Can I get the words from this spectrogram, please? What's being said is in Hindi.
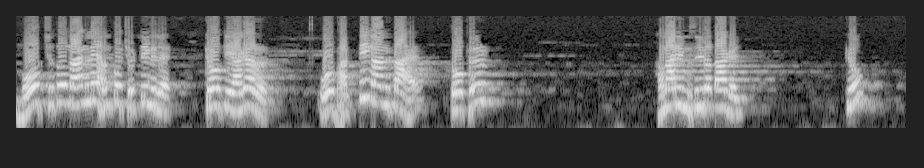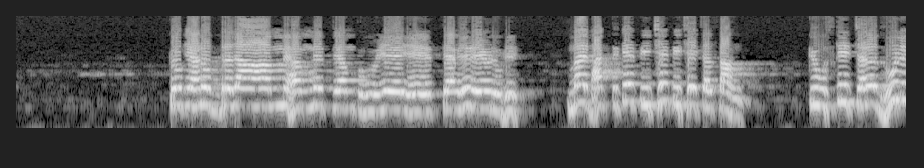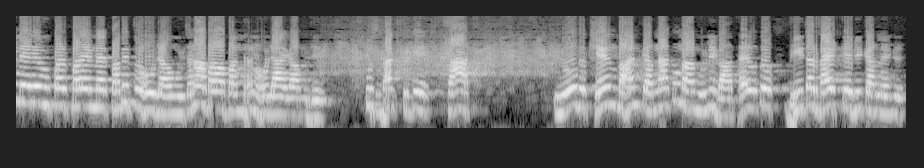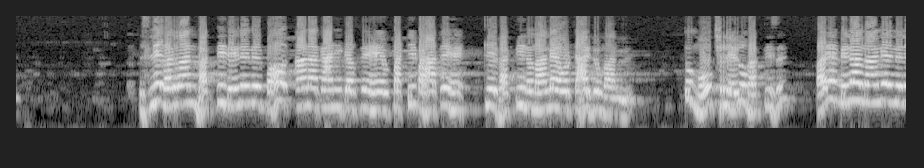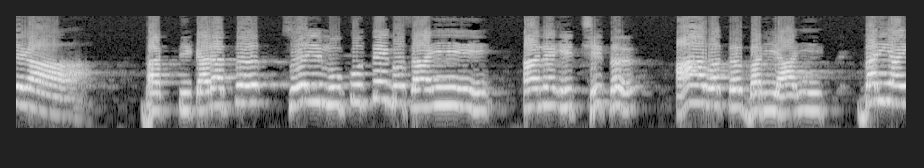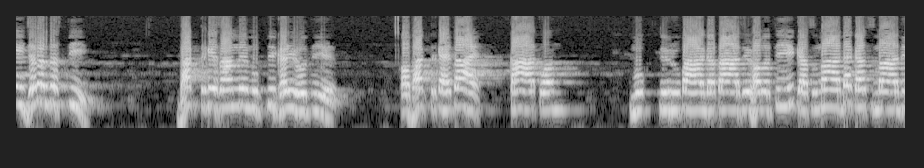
मोक्ष तो मांग ले, हमको छुट्टी मिले। क्योंकि अगर वो भक्ति माँगता है तो फिर हमारी मुसीबत आ गई। क्यों? क्योंकि अनुब्रजाम हम नित्यम पूये ये त्यमिरेणु भी मैं भक्त के पीछे पीछे चलता हूँ। कि उसकी चरण धूल मेरे ऊपर पड़े, मैं पवित्र हो जाऊँ, इतना बड़ा बंधन हो जाएगा मुझे। उस भक्त के साथ योग क्षेम बहन करना तो मामूली बात है, वो तो भीतर बैठ के भी कर लेंगे। इसलिए भगवान भक्ति देने में बहुत आनाकानी करते हैं, पट्टी पढ़ाते हैं कि भक्ति न मांगे और चाहे जो मांग ले। तो मोक्ष ले लो भक्ति से, अरे बिना मांगे मिलेगा। भक्ति करत सोई मुकुत गोसाई। अनिच्छित आवत बरियाई। बरियाई, ज़बरदस्ती। भक्त के सामने मुक्ति खड़ी होती है। और भक्त कहता है, का तुम मुक्ति रूपागता भवती कस्माद कस्माद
